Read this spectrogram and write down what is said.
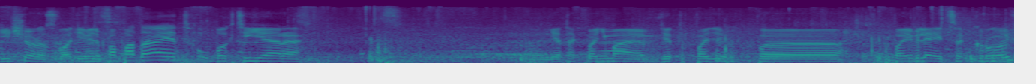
Еще раз Владимир попадает у Бахтияра. Э, Я так понимаю, где-то по- по- появляется кровь.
